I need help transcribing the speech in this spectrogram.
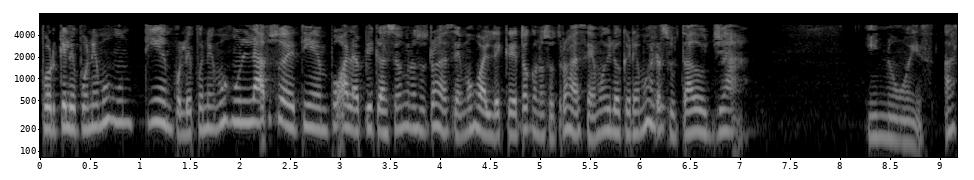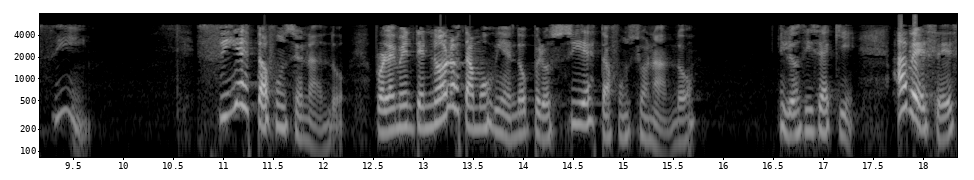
Porque le ponemos un tiempo, le ponemos un lapso de tiempo a la aplicación que nosotros hacemos o al decreto que nosotros hacemos y lo queremos el resultado ya. Y no es así. Sí está funcionando. Probablemente no lo estamos viendo, pero sí está funcionando. Y los dice aquí. A veces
